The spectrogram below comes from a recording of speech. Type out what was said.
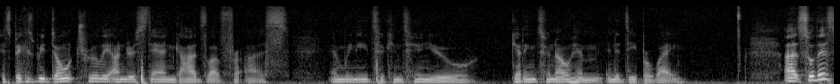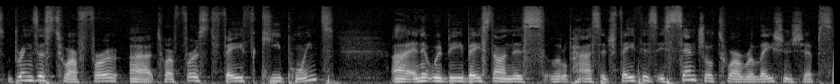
it's because we don't truly understand God's love for us, and we need to continue getting to know Him in a deeper way. Uh, so, this brings us to our, fir- uh, to our first faith key point, uh, and it would be based on this little passage faith is essential to our relationships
